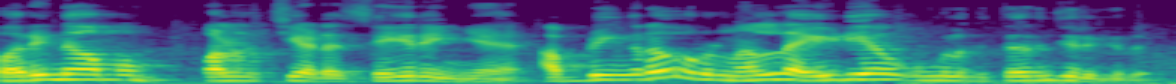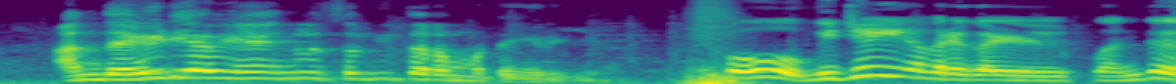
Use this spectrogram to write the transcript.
பரிணாமம் வளர்ச்சி அடை செய்றீங்க அப்படிங்கிற ஒரு நல்ல ஐடியா உங்களுக்கு தெரிஞ்சிருக்குது. அந்த ஐடியாவை ஏன் எங்களுக்கு சொல்லி தர மாட்டேங்கிறீங்க? இப்போ விஜய் அவர்களுக்கு வந்து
